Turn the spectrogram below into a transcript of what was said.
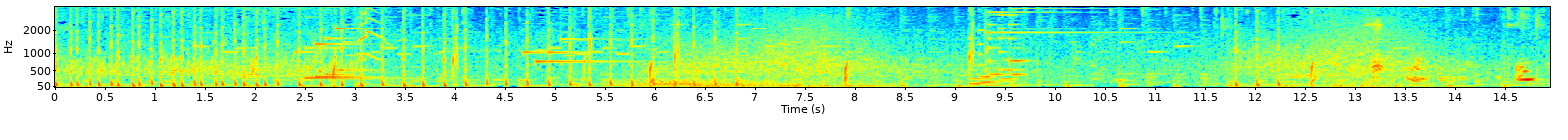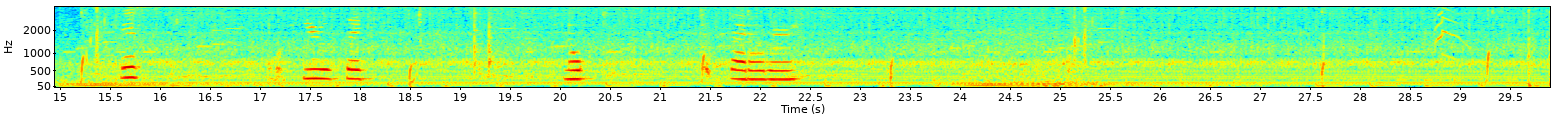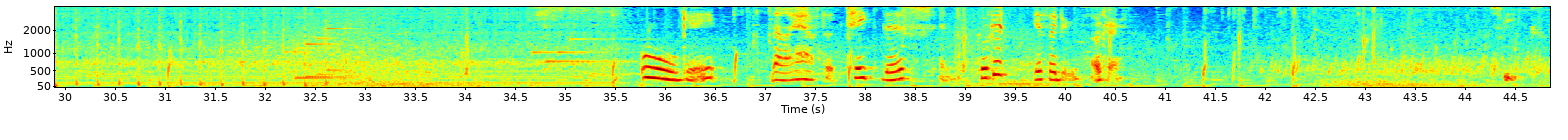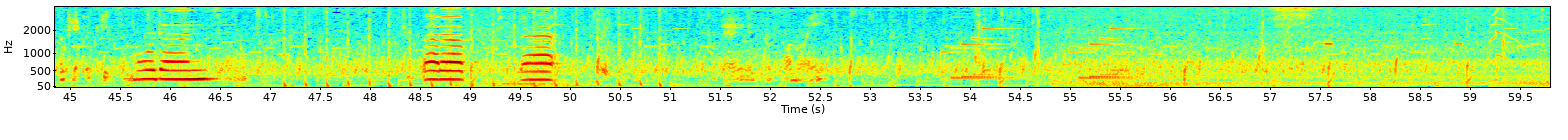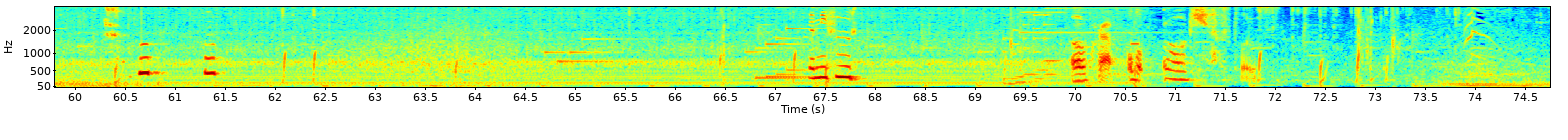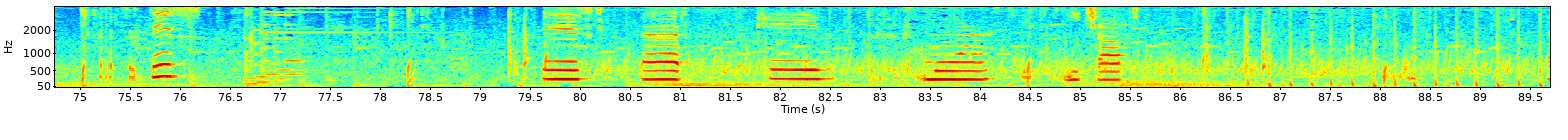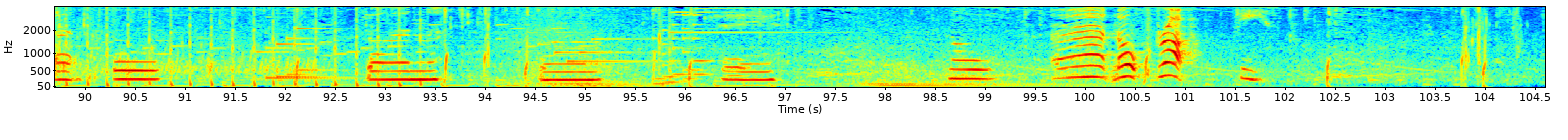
Take this and cook it? Yes, I do. Okay. Sweet. Okay, let's get some more done. So, that up, that. Food. Oh crap. Oh, Up. Oh, okay, that was close. Gotta serve this. This, that. Okay, cook some more. Get some meat chopped. Jeez.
